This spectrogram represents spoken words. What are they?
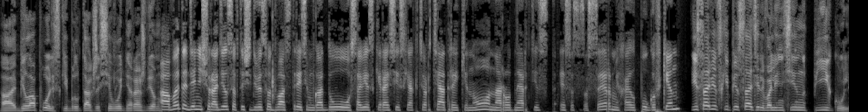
а, Белопольский был также сегодня рожден. А в этот день еще родился в 1923 году советский российский актер театра и кино, народный артист СССР Михаил Пуговкин. И советский писатель Валентин Пикуль.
